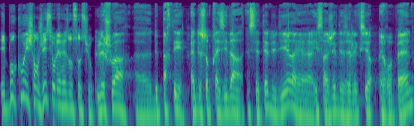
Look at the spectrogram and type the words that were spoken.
et beaucoup échangé sur les réseaux sociaux. Le choix euh, du parti et de son président, c'était de dire euh, il s'agit des élections européennes.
